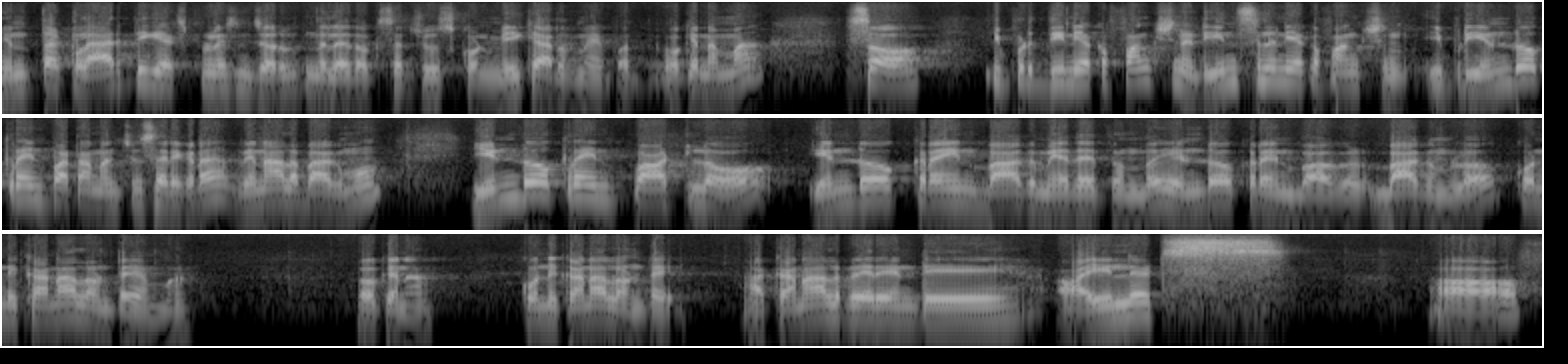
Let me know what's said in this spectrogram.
ఇంత క్లారిటీగా ఎక్స్ప్లెనేషన్ జరుగుతుందో లేదో ఒకసారి చూసుకోండి. మీకే అర్థమైపోద్ది. ఓకేనమ్మా? సో ఇప్పుడు దీని యొక్క ఫంక్షన్ అంటే ఇన్సులిన్ యొక్క ఫంక్షన్ ఇప్పుడు ఎండోక్రైన్ పార్ట్ అన్నాను చూసారు ఇక్కడ వినాల భాగము. ఎండోక్రైన్ పార్ట్లో ఎండోక్రైన్ భాగం ఏదైతే ఉందో ఎండోక్రైన్ భాగ భాగంలో కొన్ని కణాలు ఉంటాయమ్మా. ఓకేనా? కొన్ని కణాలు ఉంటాయి. ఆ కణాల పేరేంటి? Islets of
